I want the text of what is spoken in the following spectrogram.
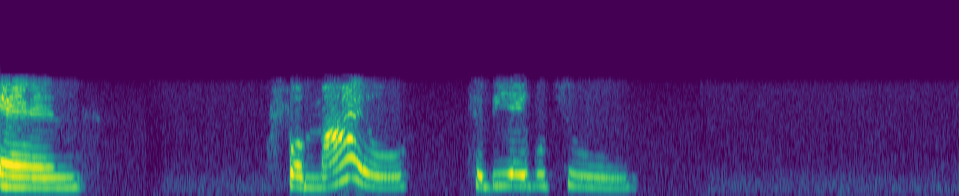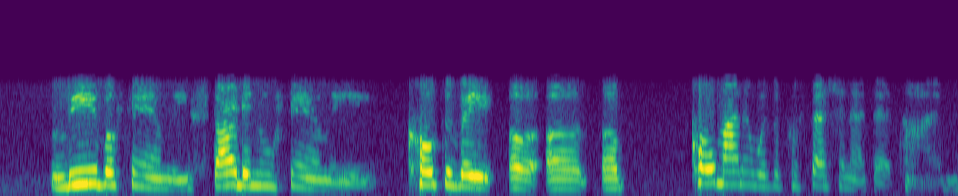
And for miles to be able to leave a family, start a new family, cultivate uh, uh, uh, a, a, a coal mining was a profession at that time.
